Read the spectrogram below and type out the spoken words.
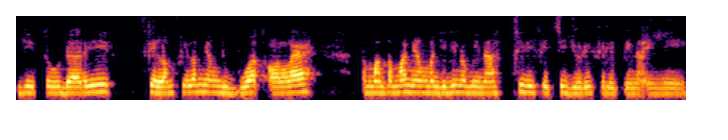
gitu dari film-film yang dibuat oleh teman-teman yang menjadi nominasi di Fitsi Juri Filipina ini.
